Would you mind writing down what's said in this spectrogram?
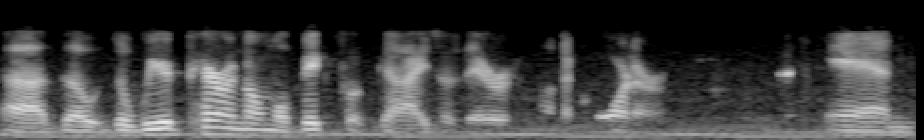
the the weird paranormal Bigfoot guys are there on the corner, and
